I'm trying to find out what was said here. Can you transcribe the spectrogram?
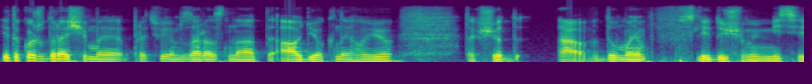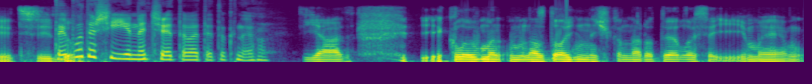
І також, до речі, ми працюємо зараз над аудіокнигою. Так що а, думаю, в слідуючому місяці. Ти будеш її начитувати, ту книгу? Я, і Коли в нас донечка народилася, і ми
